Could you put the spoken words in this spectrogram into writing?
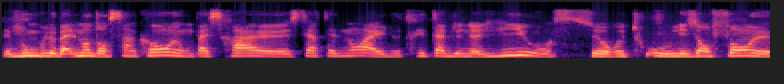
Mais bon, globalement, dans cinq ans, on passera euh, certainement à une autre étape de notre vie où on se retrouve, où les enfants euh,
